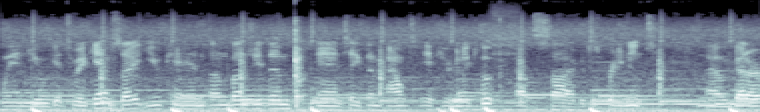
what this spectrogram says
when you get to a campsite, you can unbungee them and take them out if you're gonna cook outside, which is pretty neat. Uh, we've got our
